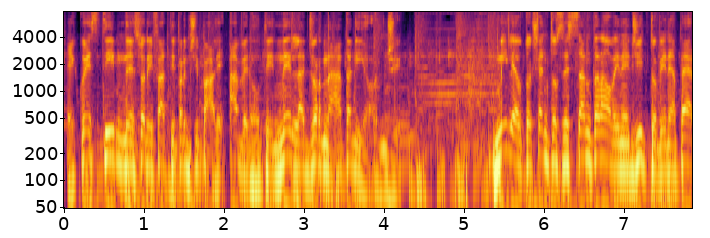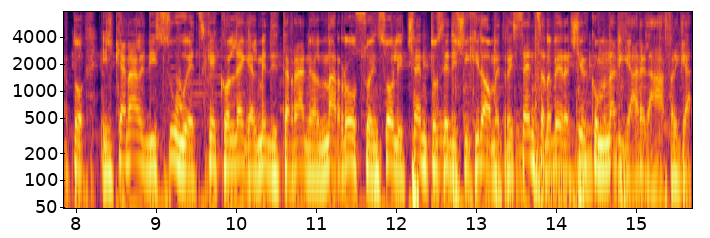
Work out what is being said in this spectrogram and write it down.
E questo questi eh, sono i fatti principali avvenuti nella giornata di oggi. 1869 in Egitto viene aperto il canale di Suez che collega il Mediterraneo al Mar Rosso in soli 116 km senza dover circumnavigare l'Africa.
